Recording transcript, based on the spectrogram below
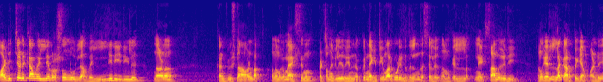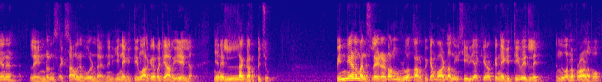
പഠിച്ചെടുക്കാൻ വലിയ പ്രശ്നമൊന്നുമില്ല. വലിയ രീതിയിൽ എന്താണ് കൺഫ്യൂഷൻ ആവണ്ട. അപ്പോൾ നമുക്ക് മാക്സിമം പെട്ടെന്ന് ക്ലിയർ ചെയ്യാം. ഇതിനൊക്കെ നെഗറ്റീവ് മാർക്ക് കൂടി ഉണ്ട്. ഇതിലെന്താ വെച്ചാൽ നമുക്ക് എല്ലാത്തിനും എക്സാം എഴുതി നമുക്ക് എല്ലാം കറുപ്പിക്കാം. പണ്ട് ഞാൻ എൻട്രൻസ് എക്സാമിന് പോയിട്ടുണ്ടായിരുന്നു. എനിക്ക് നെഗറ്റീവ് മാർക്കിനെ പറ്റി അറിയേയില്ല. ഞാൻ എല്ലാം കറുപ്പിച്ചു. പിന്നെയാണ് മനസ്സിലായത് എടാ മുഴുവൻ കറുപ്പിക്കാൻ പാടില്ല. നീ ശരിയാക്കിയതിനൊക്കെ നെഗറ്റീവ് വരില്ലേ? എന്ന് പറഞ്ഞപ്പോഴാണ്. അപ്പോൾ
